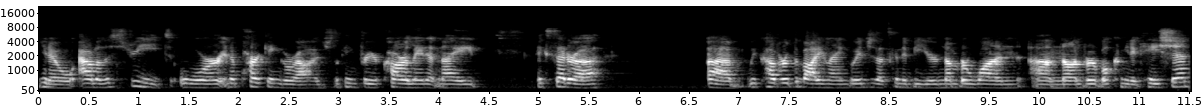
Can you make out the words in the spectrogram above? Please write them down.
you know, out on the street or in a parking garage looking for your car late at night, etc., um, we covered the body language. That's going to be your number one um, nonverbal communication.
